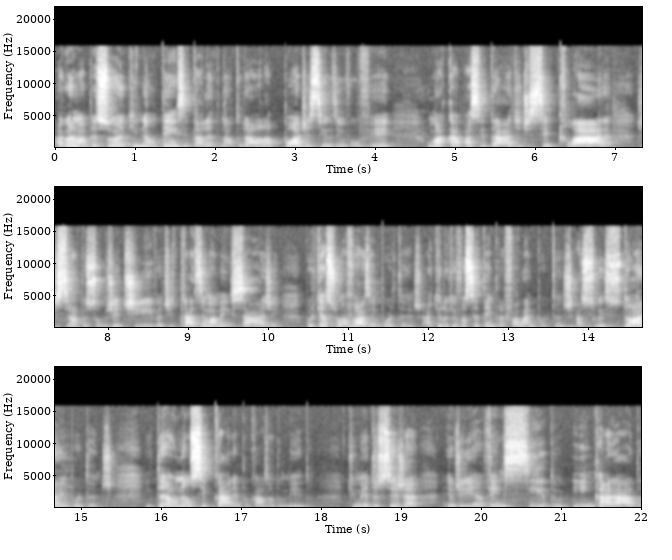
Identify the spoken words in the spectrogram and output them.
Agora, uma pessoa que não tem esse talento natural, ela pode sim desenvolver uma capacidade de ser clara, de ser uma pessoa objetiva, de trazer uma mensagem, porque a sua voz é importante, aquilo que você tem para falar é importante, a sua história é importante. Então, não se cale por causa do medo. Que o medo seja, eu diria, vencido e encarado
